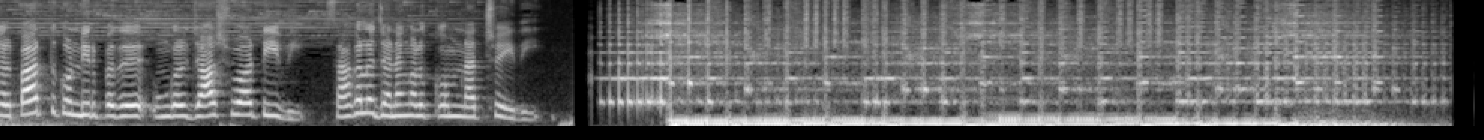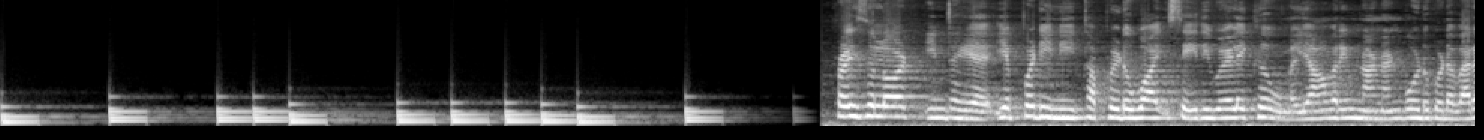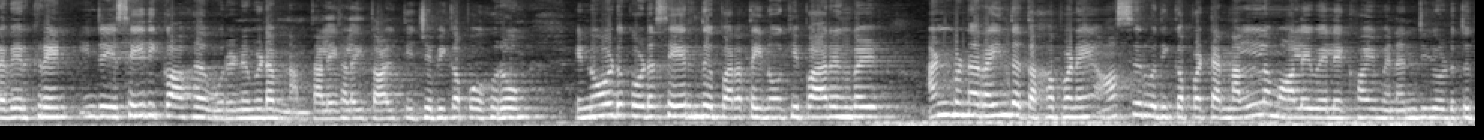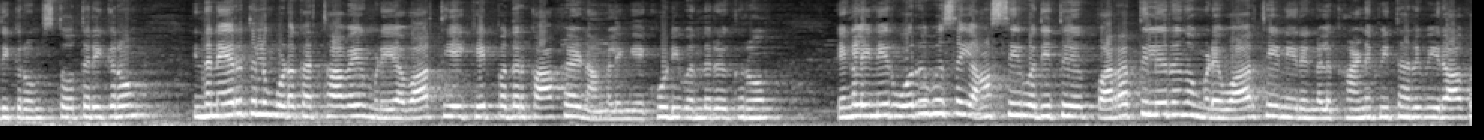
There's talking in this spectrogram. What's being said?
நீங்கள் பார்த்து கொண்டிருப்பது உங்கள் ஜாஷ்வா டிவி. சகல ஜனங்களுக்கும் நற்செய்தி. பிரைசலாட் இன்றைய எப்படி நீ தப்பிடுவாய் செய்தி வேளைக்கு உங்கள் யாவரையும் நான் அன்போடு கூட வரவேற்கிறேன். இன்றைய செய்திக்காக ஒரு நிமிடம் நாம் தலைகளை தாழ்த்தி ஜெபிக்கப் போகிறோம். என்னோடு கூட சேர்ந்து பரத்தை நோக்கி பாருங்கள். அன்பு நிறைந்த தகப்பனை ஆசிர்வதிக்கப்பட்ட நல்ல மாலை வேலைக்காய் உம்மை நன்றியோடு துதிக்கிறோம் ஸ்தோத்தரிக்கிறோம். இந்த நேரத்திலும் கூட கர்த்தாவே உம்முடைய வார்த்தையை கேட்பதற்காக நாங்கள் இங்கே கூடி வந்திருக்கிறோம். எங்களை நீர் ஒரு விசை ஆசீர்வதித்து பரத்திலிருந்து உம்முடைய வார்த்தையை நீர் எங்களுக்கு அனுப்பி தருவீராக.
